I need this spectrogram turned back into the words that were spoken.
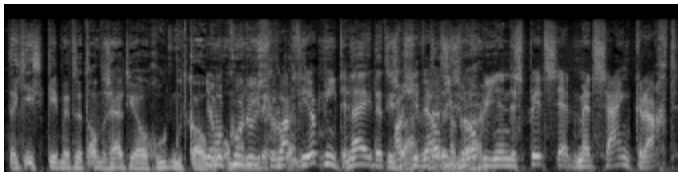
dat je eens een keer met het anders uit je ogen goed moet komen. Ja, maar Kudus verwacht hij ook niet. Hè? Nee, dat is Als waar. je wel dat die Robbie in de spits zet met zijn kracht.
